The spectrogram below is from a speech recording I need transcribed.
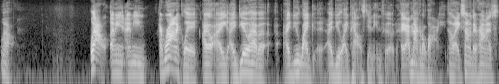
Well, well, I mean, I mean, ironically, I, I, I do have a, I do like, I do like Palestinian food. I, I'm not gonna lie. I like some of their hummus,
